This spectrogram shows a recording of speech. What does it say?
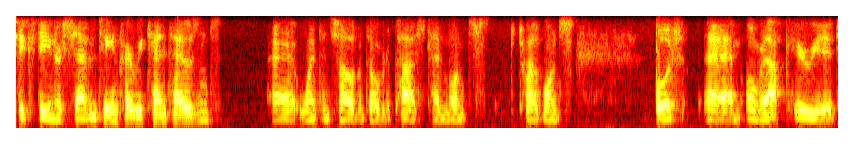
16 or 17 for every 10,000 uh, went insolvent over the past 10 months, 12 months. But um, over that period,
